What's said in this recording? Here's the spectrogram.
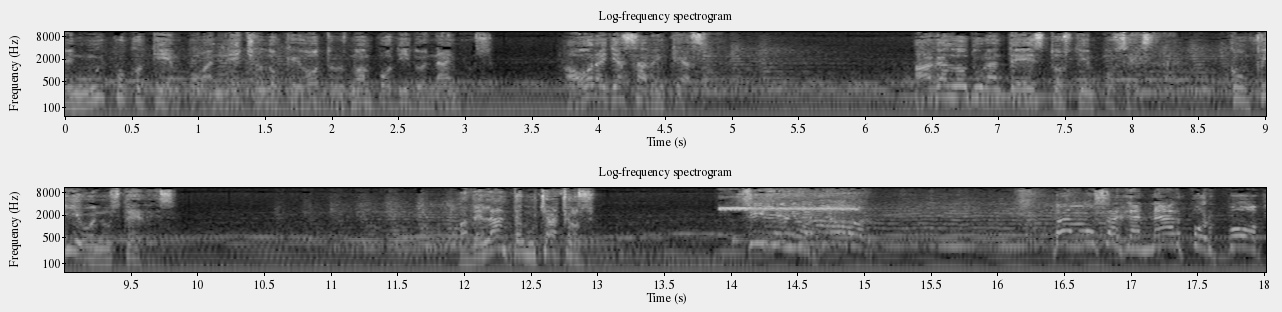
En muy poco tiempo han hecho lo que otros no han podido en años. Ahora ya saben qué hacer. Háganlo durante estos tiempos extra. Confío en ustedes. Adelante, muchachos. ¡Sí, señor! Vamos a ganar por Bob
